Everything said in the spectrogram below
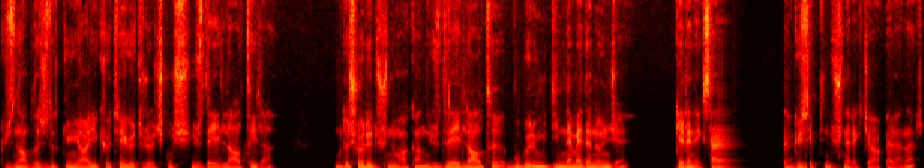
Güzin ablacılık dünyayı kötüye götürüyor çıkmış %56 ile. Burada şöyle düşündüm Hakan. %56 bu bölümü dinlemeden önce geleneksel Güzin düşünerek cevap verenler.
